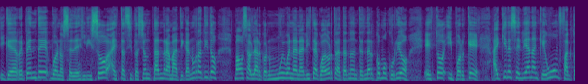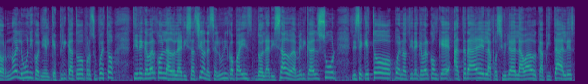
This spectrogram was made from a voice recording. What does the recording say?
y que de repente, bueno, se deslizó a esta situación tan dramática. En un ratito vamos a hablar con un muy buen analista de Ecuador tratando de entender cómo ocurrió esto y por qué. Hay quienes señalan que un factor, no el único ni el que explica todo, por supuesto, tiene que ver con la dolarización. Es el único país dolarizado de América del Sur. Dice que esto bueno, bueno, tiene que ver con que atrae la posibilidad de lavado de capitales.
